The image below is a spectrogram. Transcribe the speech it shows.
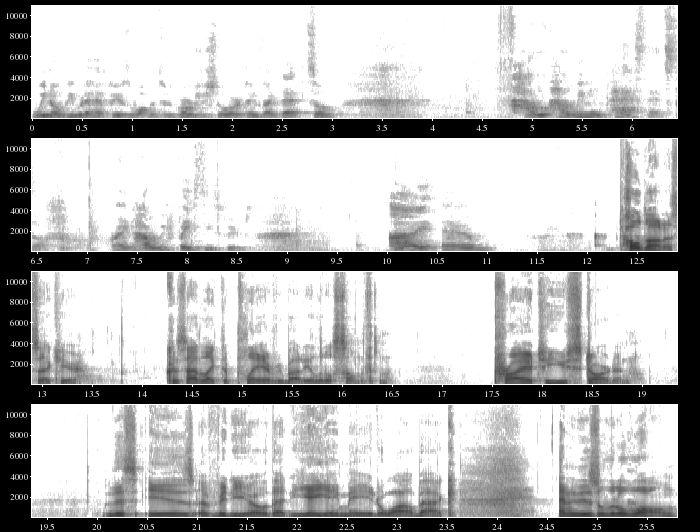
we know people that have fears of walking to the grocery store or things like that. So how do how do we move past that stuff? Right? How do we face these fears? I am Hold on a sec here. Because I'd like to play everybody a little something prior to you starting. This is a video that Yeye made a while back. And it is a little long.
